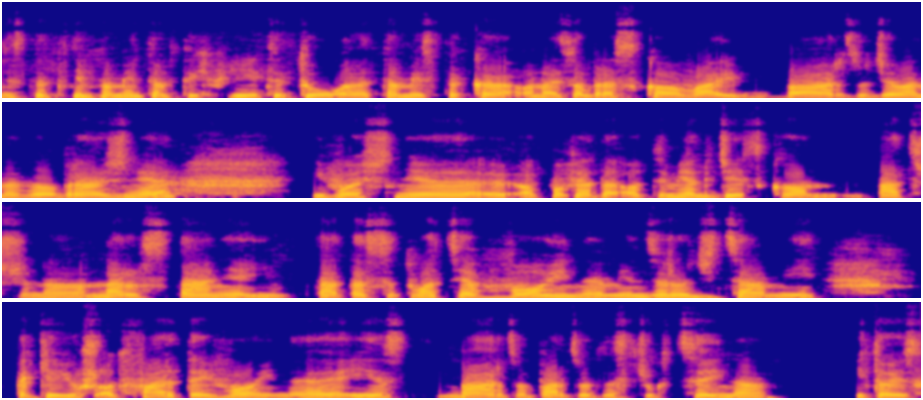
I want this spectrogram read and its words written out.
Niestety nie pamiętam w tej chwili tytułu, ale tam jest taka, ona jest obrazkowa i bardzo działa na wyobraźnię i właśnie opowiada o tym, jak dziecko patrzy na, na rozstanie i ta, ta sytuacja wojny między rodzicami, takiej już otwartej wojny jest bardzo, bardzo destrukcyjna. I to jest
